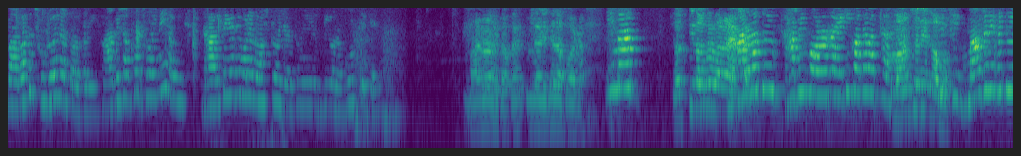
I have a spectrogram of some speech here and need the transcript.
বাবা তো ছুলোই না তরকারি। আগে সপ্তাহ ছোয়নি আমি ঢালতে গেছি বলে নষ্ট হয়ে যাবে তুমি দিও না গুড় থেকে ভালো না তরকারি রেখে দাও পরোটা। ইমা সত্যি তরকারি ভালো না ভালো না তুই খাবি পরোটা একই কথাবার্তা। মাংস দিয়ে খাব। ঠিক মাংস রেখে তুই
